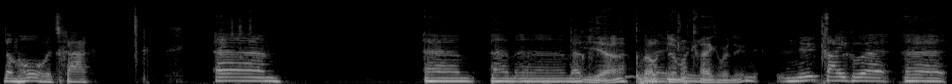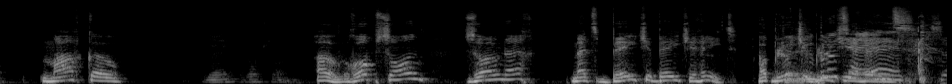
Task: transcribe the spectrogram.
dan horen we het graag. Ehm ehm ehm, welk- Ja, welk Nee, nummer krijgen we nu? nu krijgen we eh, Marco. Oh, Robson, Zoner met Beetje Beetje Heet. Bloedje, bloedje Bloedje heet. heet.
